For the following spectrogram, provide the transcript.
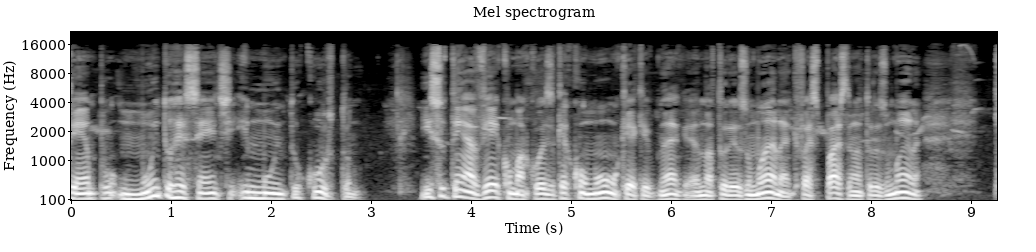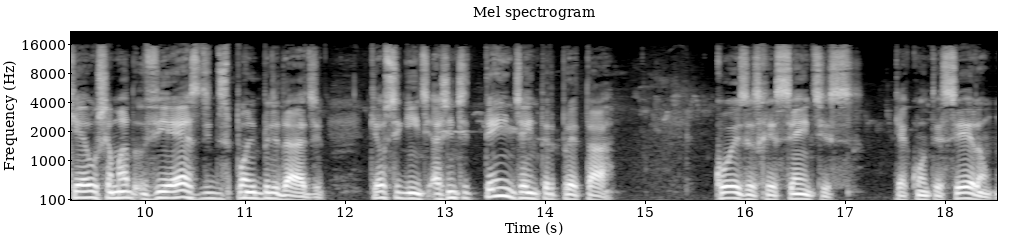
tempo muito recente e muito curto. Isso tem a ver com uma coisa que é comum, que é, que, né, é a natureza humana, que faz parte da natureza humana, que é o chamado viés de disponibilidade, que é o seguinte: a gente tende a interpretar coisas recentes que aconteceram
